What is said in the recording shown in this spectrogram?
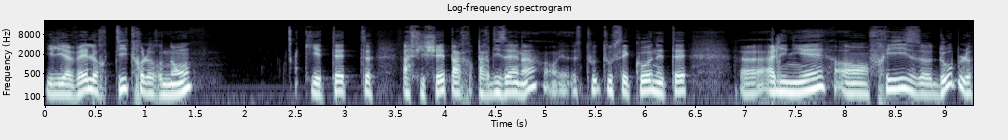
il y avait leur titre, leur nom, qui étaient affichés par, dizaines. Hein. Tous ces cônes étaient euh, alignés en frise double.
